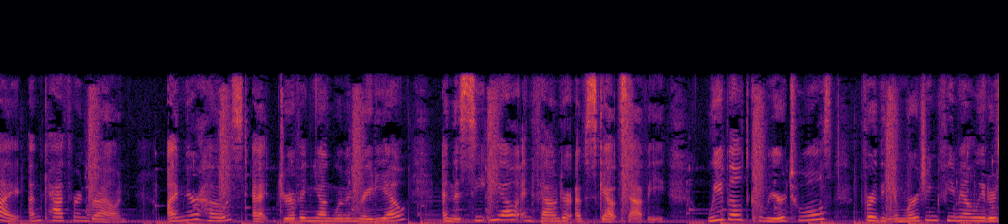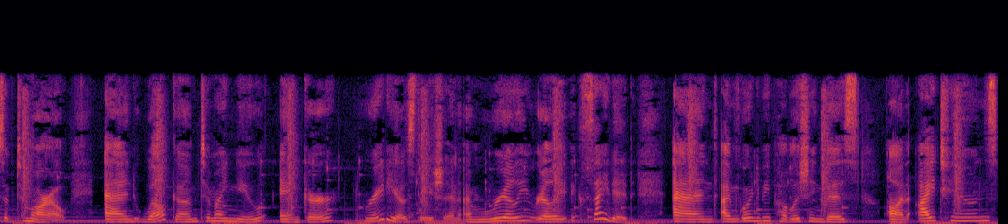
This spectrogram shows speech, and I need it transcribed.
Hi, I'm Catherine Brown. I'm your host at Driven Young Women Radio and the CEO and founder of Scout Savvy. We build career tools for the emerging female leaders of tomorrow. And welcome to my new Anchor radio station. I'm really, really excited. And I'm going to be publishing this on iTunes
